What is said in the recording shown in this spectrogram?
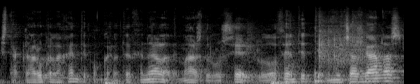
está claro que la gente con carácter general, además de lo serios y lo docente, tiene muchas ganas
